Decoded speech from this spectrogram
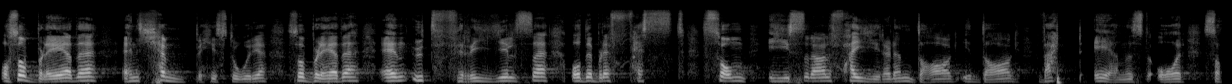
Og så ble det en kjempehistorie. Så ble det en utfrielse, og det ble fest som Israel feirer den dag i dag. Hvert eneste år så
